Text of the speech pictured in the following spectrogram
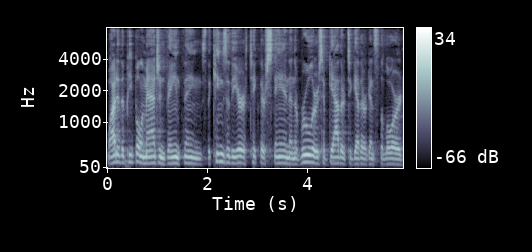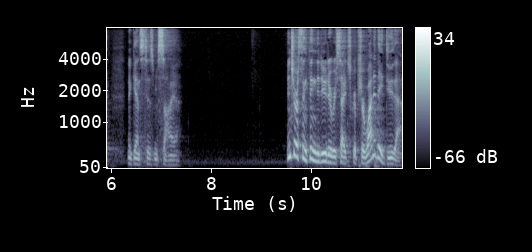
Why did the people imagine vain things? The kings of the earth take their stand, and the rulers have gathered together against the Lord and against his Messiah. Interesting thing to do to recite Scripture. Why do they do that?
